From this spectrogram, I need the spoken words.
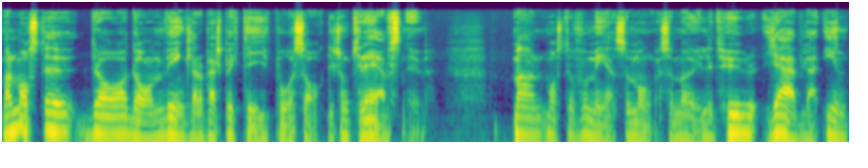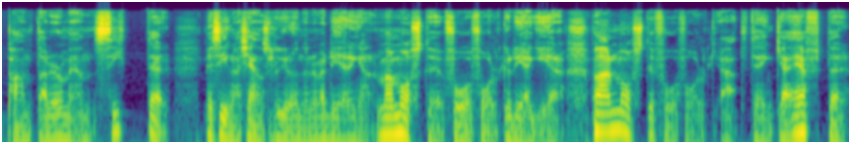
Man måste dra de vinklar och perspektiv på saker som krävs nu. Man måste få med så många som möjligt, hur jävla inpantade de än sitter med sina känslogrunder och värderingar. Man måste få folk att reagera. Man måste få folk att tänka efter.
